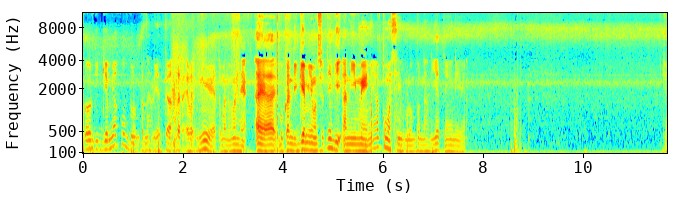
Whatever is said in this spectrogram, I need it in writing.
Kalau di gamenya aku belum pernah lihat karakter hero ini ya teman-teman ya. Eh bukan di game ya maksudnya di animenya aku masih belum pernah lihat yang ini ya. Oke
